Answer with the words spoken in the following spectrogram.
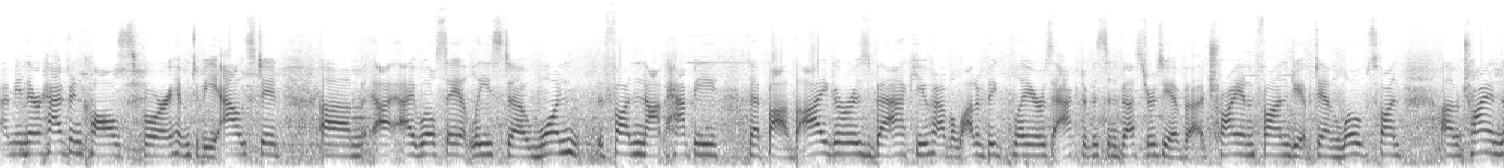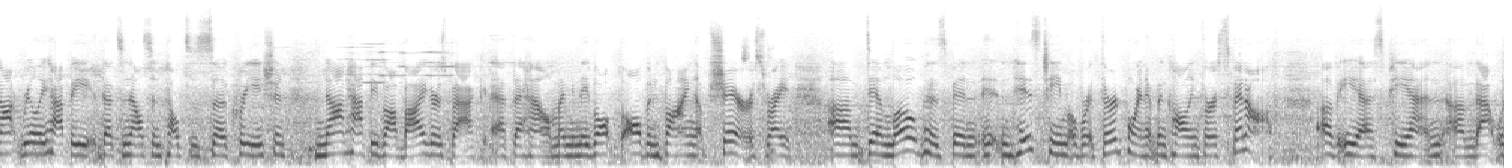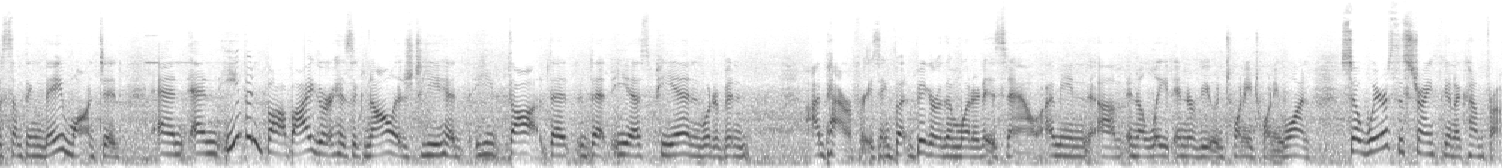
I mean, there had been calls for him to be ousted. Um, I, I, will say at least uh, one fund not happy that Bob Iger is back. You have a lot of big players, activist investors. You have a Trian Fund. You have Dan Loeb's fund. Um, Trian not really happy. That's Nelson Peltz's uh, creation. Not happy Bob Iger's back at the helm. I mean, they've all, all been buying up shares, right? Um, Dan Loeb has been, and his team over at Third Point have been calling for a spinoff of ESPN. Um, that that was something they wanted. And and even Bob Iger has acknowledged he had he thought that that ESPN would have been I'm paraphrasing, but bigger than what it is now. I mean, um, in a late interview in 2021. So where's the strength going to come from?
